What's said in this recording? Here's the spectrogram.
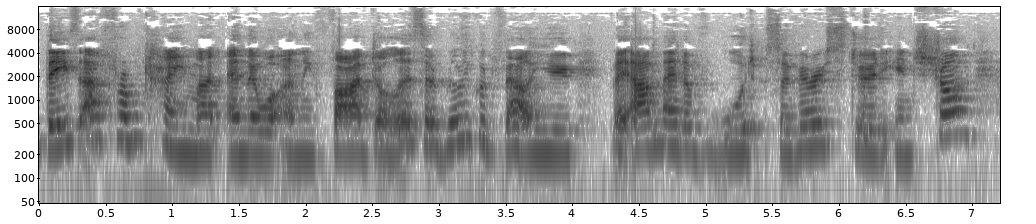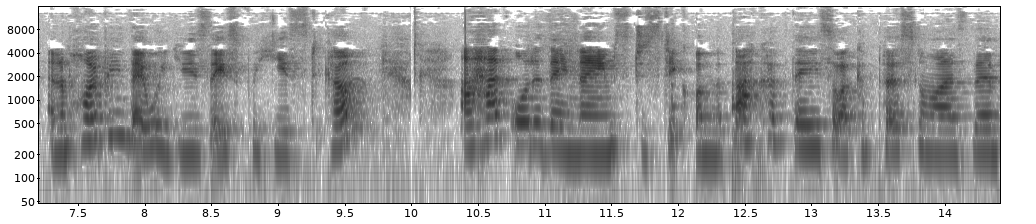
These are from Kmart and they were only $5, so really good value. They are made of wood, so very sturdy and strong, and I'm hoping they will use these for years to come. I have ordered their names to stick on the back of these so I can personalize them.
